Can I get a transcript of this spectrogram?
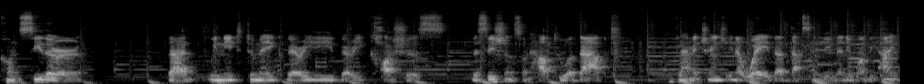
consider that we need to make very very cautious decisions on how to adapt to climate change in a way that doesn't leave anyone behind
